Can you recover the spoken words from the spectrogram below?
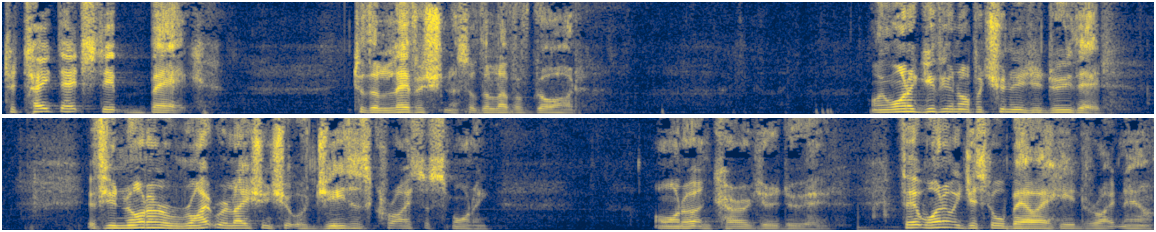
to take that step back to the lavishness of the love of God. And We want to give you an opportunity to do that. If you're not in a right relationship with Jesus Christ this morning, I want to encourage you to do that. In fact, why don't we just all bow our heads right now?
